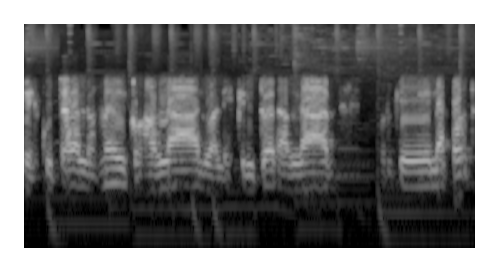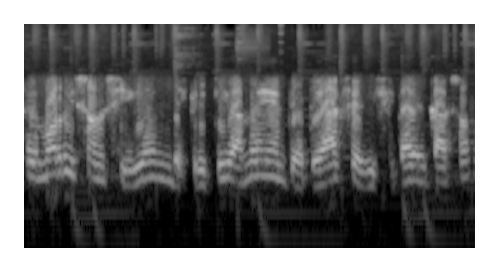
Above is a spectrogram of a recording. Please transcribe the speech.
que escuchar a los médicos hablar o al escritor hablar porque el aporte de Morrison, si bien descriptivamente te hace visitar el caso,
